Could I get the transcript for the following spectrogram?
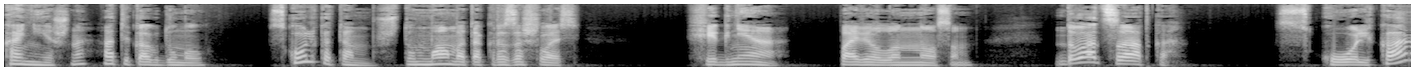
«Конечно. А ты как думал? Сколько там, что мама так разошлась?» «Фигня», — повел он носом. «Двадцатка». «Сколько?»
